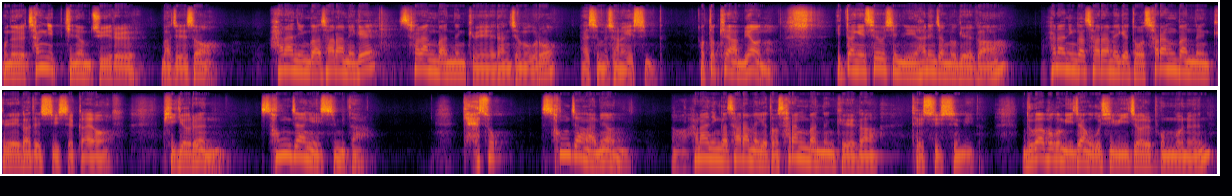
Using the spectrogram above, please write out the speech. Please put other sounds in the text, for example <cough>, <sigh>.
오늘 창립 기념 주일을 맞이해서 하나님과 사람에게 사랑받는 교회라는 제목으로 말씀을 전하겠습니다. 어떻게 하면 이 땅에 세우신 이 한인 장로교회가 하나님과 사람에게 더 사랑받는 교회가 될 수 있을까요? 비결은 성장에 있습니다. 계속 성장하면 어, 하나님과 사람에게 더 사랑받는 교회가 될 수 있습니다. 누가복음 2장 52절 본문은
